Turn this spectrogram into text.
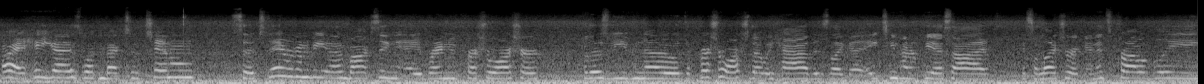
Alright, hey guys, welcome back to the channel. So today we're going to be unboxing a brand new pressure washer. For those of you who know, the pressure washer that we have is like a 1800 PSI. It's electric and it's probably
